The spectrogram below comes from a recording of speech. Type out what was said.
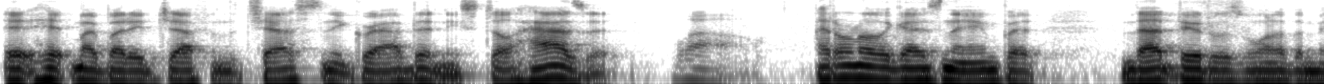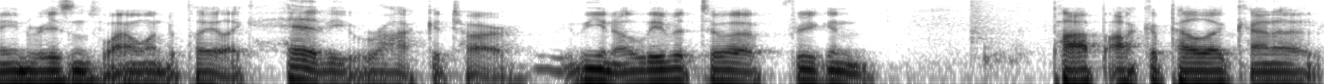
it hit my buddy Jeff in the chest, and he grabbed it, and he still has it. wow. I don't know the guy's name, but that dude was one of the main reasons why I wanted to play like heavy rock guitar. You know, leave it to a freaking pop acapella kind of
